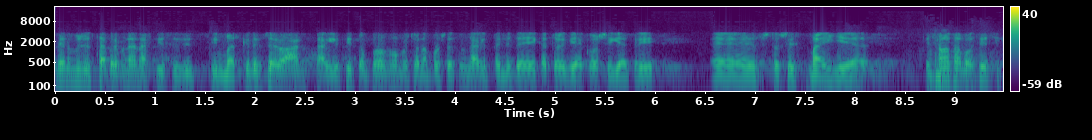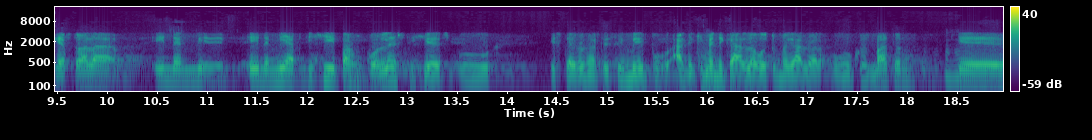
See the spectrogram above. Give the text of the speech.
δεν νομίζω ότι θα έπρεπε να είναι αυτή η συζήτησή μας. Και δεν ξέρω αν θα λυθεί το πρόβλημα με το να προσθεθούν άλλοι 50 ή 100 ή 200 γιατροί ε, στο σύστημα υγείας. Πιθανόν θα βοηθήσει και αυτό, αλλά είναι, είναι μία πτυχή. Υπάρχουν πολλές πτυχέ που υστερούν αυτή τη στιγμή, που, αντικειμενικά λόγω του μεγάλου αριθμού κρουσμάτων. Και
